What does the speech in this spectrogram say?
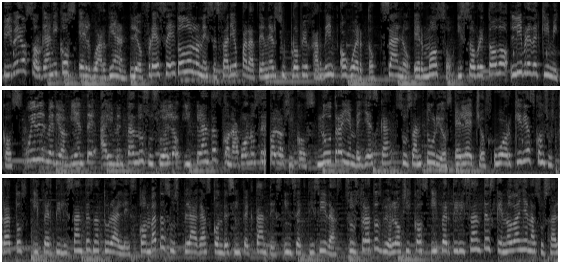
Viveros Orgánicos El Guardián le ofrece todo lo necesario para tener su propio jardín o huerto, sano, hermoso y sobre todo libre de químicos. Cuide el medio ambiente alimentando su suelo y plantas con abonos ecológicos. Nutra y embellezca sus anturios, helechos u orquídeas con sustratos y fertilizantes naturales. Combata sus plagas con desinfectantes, insecticidas, sustratos biológicos y fertilizantes que no dañan a su salud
